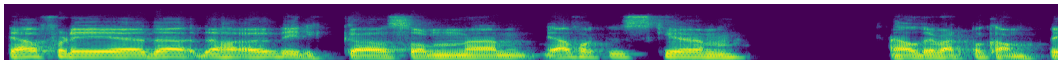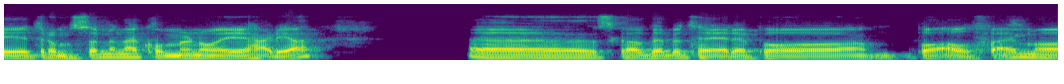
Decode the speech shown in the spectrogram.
Ja, fordi det, det har jo virka som eh, Jeg har faktisk eh, Jeg har aldri vært på kamp i Tromsø, men jeg kommer nå i helga. Skal debutere på, på Alfheim og,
